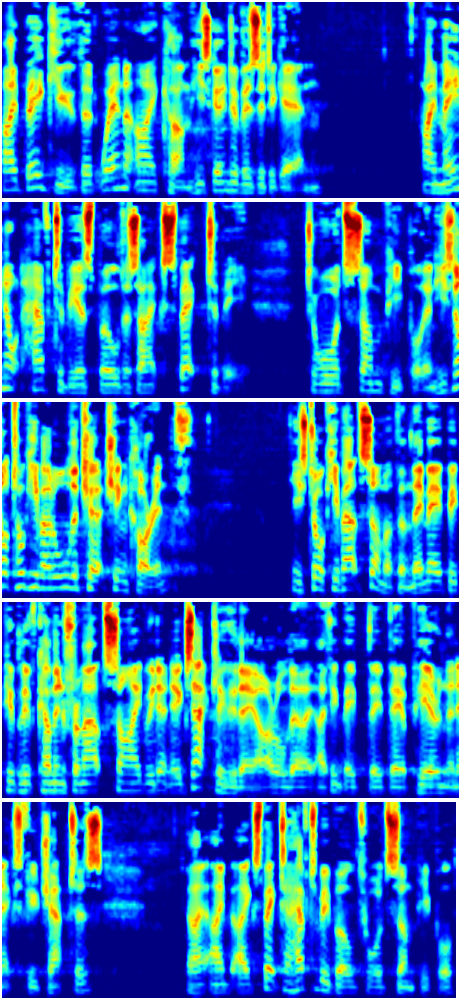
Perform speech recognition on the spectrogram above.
I beg you that when I come, he's going to visit again, I may not have to be as bold as I expect to be towards some people. And he's not talking about all the church in Corinth. He's talking about some of them. They may be people who've come in from outside. We don't know exactly who they are, although I think they, they, they appear in the next few chapters. I, I, I expect to have to be bold towards some people.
